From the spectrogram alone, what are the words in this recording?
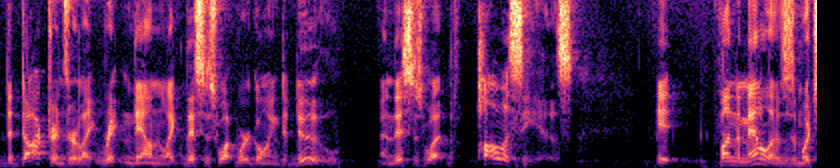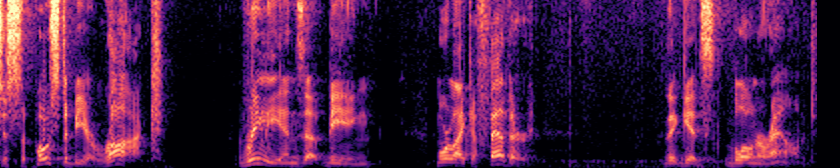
the doctrines are like written down like this is what we're going to do, and this is what the policy is. It fundamentalism, which is supposed to be a rock, really ends up being more like a feather that gets blown around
